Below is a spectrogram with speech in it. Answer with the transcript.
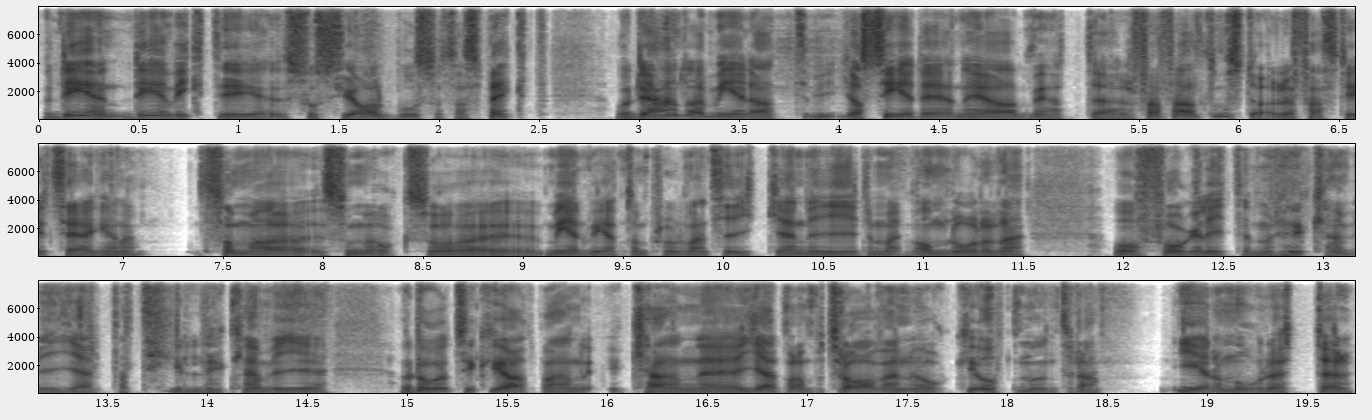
Det är, det är en viktig social bostadsaspekt och det handlar mer att jag ser det när jag möter framförallt de större fastighetsägarna som, har, som är också medvetna om problematiken i de här områdena och frågar lite, men hur kan vi hjälpa till? Hur kan vi? Och då tycker jag att man kan eh, hjälpa dem på traven och uppmuntra ge dem morötter.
